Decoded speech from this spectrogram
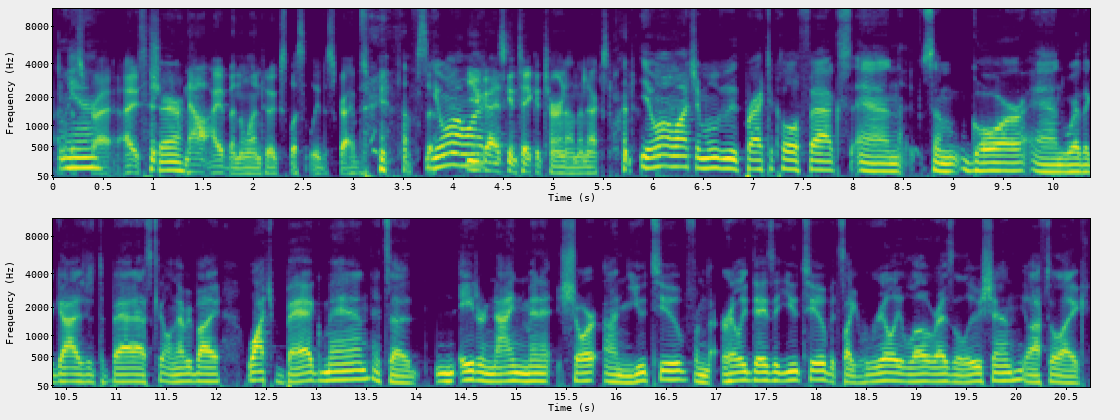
I've Yeah, I, sure. Now I've been the one to explicitly describe three of them. So You you, watch- guys can take a turn on the next one. You want to watch a movie with practical effects and some gore and where the guy's just a badass killing everybody? Watch Bagman. It's a eight or nine minute short on YouTube from the early days of YouTube. It's like really low resolution. You'll have to like,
